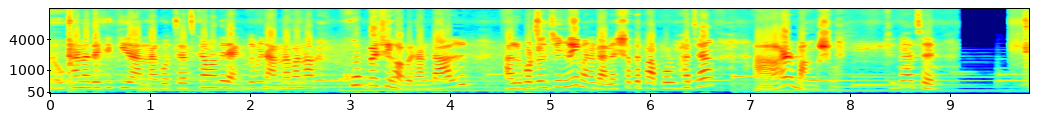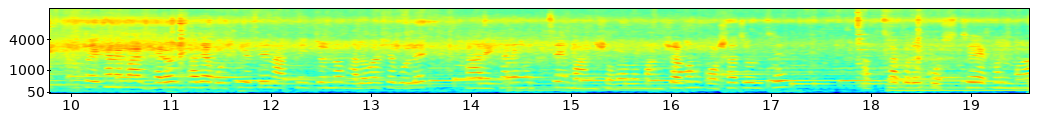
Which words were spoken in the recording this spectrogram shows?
আর ওখানে দেখে কি রান্না করছে? আজকে আমাদের একদমই রান্না বান্না খুব বেশি হবে না। ডাল, আলু পটল, চিংড়ি মানে ডালের সাথে পাঁপড় ভাজা আর মাংস। ঠিক আছে? তো এখানে মা ঢেঁড়স ভাজা বসিয়েছে নাতনির জন্য ভালোবাসে বলে। আর এখানে হচ্ছে মাংস। বাবা, মাংস এখন কষা চলছে। আচ্ছা করে কষছে এখন মা।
